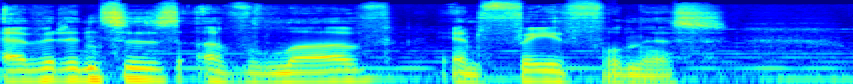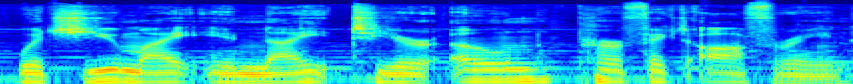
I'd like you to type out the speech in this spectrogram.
evidences of love and faithfulness, which you might unite to your own perfect offering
